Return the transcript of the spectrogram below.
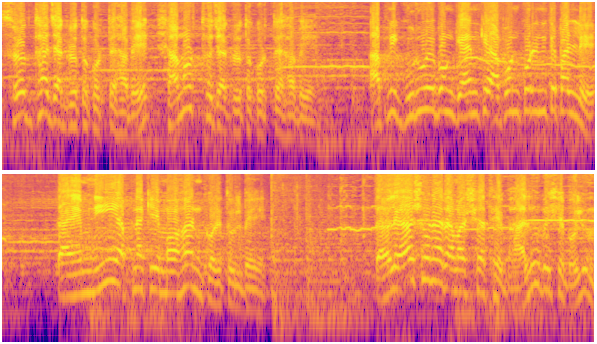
শ্রদ্ধা জাগ্রত করতে হবে, সামর্থ্য জাগ্রত করতে হবে। আপনি গুরু এবং জ্ঞানকে আপন করে নিতে পারলে, তা এমনি আপনাকে মহান করে তুলবে। তাহলে আসুন আর আমার সাথে ভালোবেসে বলুন,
